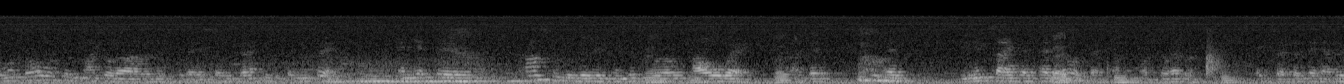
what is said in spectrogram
almost all of the microbiologists today say exactly the same thing. And yet they're constantly living in this right. world our way. Right. Right? Has, the insight has had no effect on them whatsoever, except that they have it,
